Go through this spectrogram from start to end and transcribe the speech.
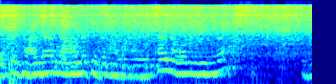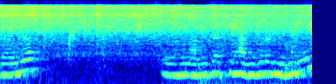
একটু ঝাল না হলে খেতে ভালো লাগে তাই না বলো যাই হোক আলুটা একটু ভালো করে ভেজে নিই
